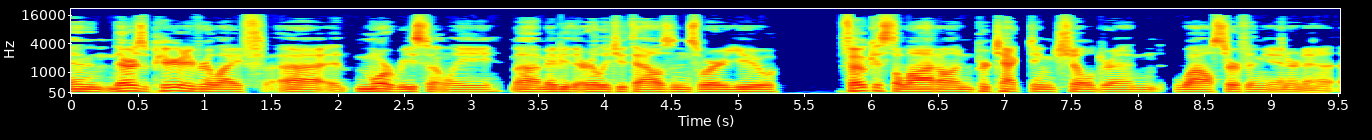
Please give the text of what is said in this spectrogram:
and there was a period of your life uh, more recently, uh, maybe the early 2000s, where you focused a lot on protecting children while surfing the internet.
